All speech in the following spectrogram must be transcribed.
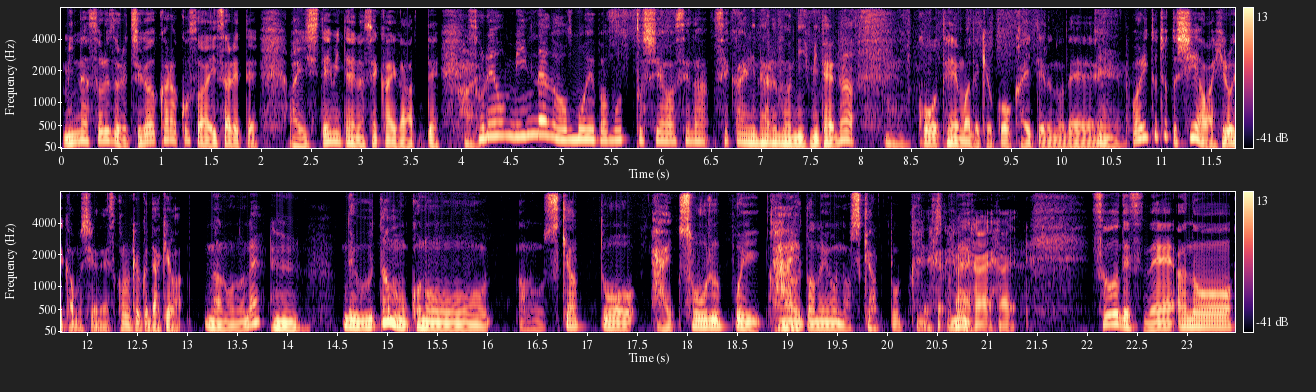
みんなそれぞれ違うからこそ愛されて愛してみたいな世界があって、はい、それをみんなが思えばもっと幸せな世界になるのにみたいな、うん、こうテーマで曲を書いてるので、ええ、割とちょっと視野は広いかもしれないですこの曲だけは。なるほどね、うん、で歌もこのあのスキャット、はい、ソウルっぽい鼻歌のようなスキャットっていうんですかね。はいはいはいそうですね。あの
